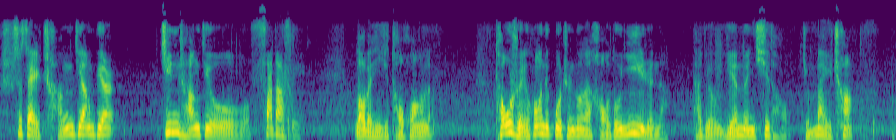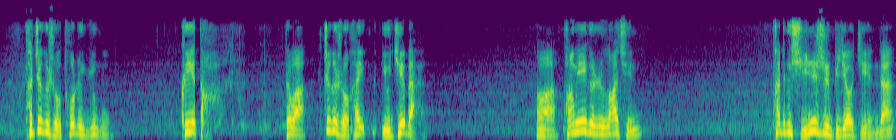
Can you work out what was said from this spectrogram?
是在长江边儿，经常就发大水，老百姓就逃荒了。逃水荒的过程中呢，好多艺人呢，他就沿门乞讨，就卖唱。他这个时候拖着鱼鼓，可以打，对吧？这个时候还有接板，是吧？旁边一个人拉琴。它这个形式比较简单。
